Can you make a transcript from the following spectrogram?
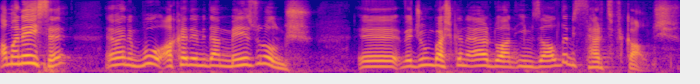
Ama neyse efendim bu akademiden mezun olmuş e, ve Cumhurbaşkanı Erdoğan imzaladı bir sertifika almış.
